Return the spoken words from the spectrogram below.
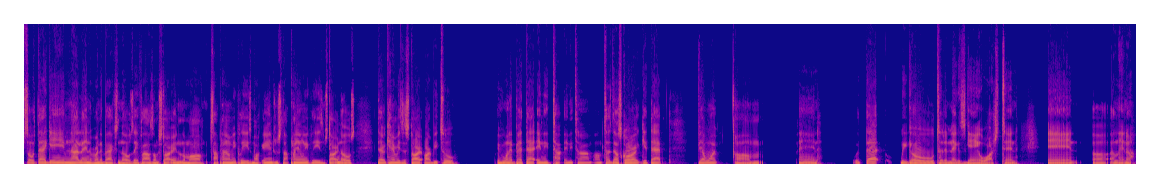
so with that game, not letting the running backs know. Zay Flowers, I'm starting. Lamar, stop playing with me, please. Mark Andrews, stop playing with me, please. I'm starting those. Derrick Henry's a start RB two. If you want to bet that any anytime, anytime um touchdown scorer, get that if y'all want. Um, and with that, we go to the next game, Washington and uh Atlanta.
